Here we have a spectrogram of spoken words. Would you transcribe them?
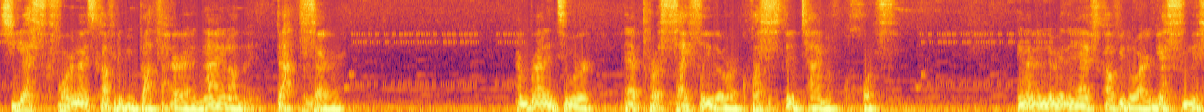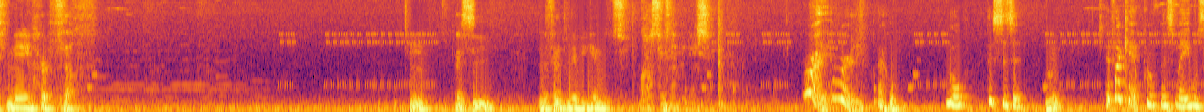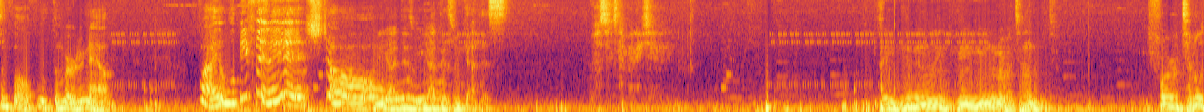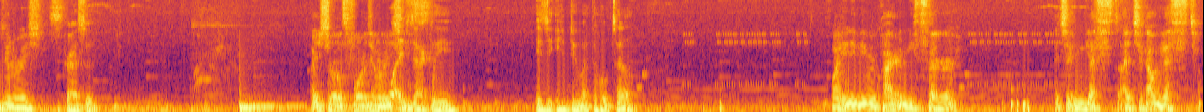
She asked for a nice coffee to be brought to her at 9 on the dot, sir. I brought it to her at precisely the requested time, of course. And I delivered the iced coffee to our guest, Miss May herself. Hmm, let's see. The defense may begin its cross-examination. Right, I'm ready. I hope. No, this is it. Hmm? If I can't prove Miss May was involved with the murder now, Maya will be finished. Oh. We got this, we got this, we got this. Cross-examination. Hey, you know, hey, you know what I'm telling you? Four total generations. Impressive. Are you sure it was four generations? What exactly is it you do at the hotel? Why anything required of me, sir? I check in guests. I check out guests.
